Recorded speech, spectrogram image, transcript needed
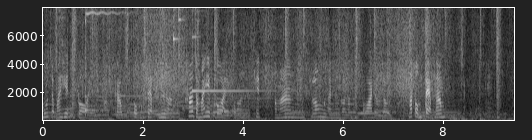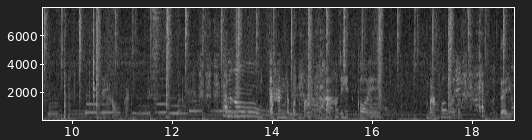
ม่จะมาเห็ดก่อยกับต้มแซ่บเนื้อถ้าจะมาเห็ดก่อยก่อนเห็ดประมาณล่องมืออันหนึงก่อนแล้วนะเพราะว่าเดี๋ยวจะมาต้มแซ่บน้ำเลยเขากันคือเขาจะหั่นแบบบางๆแล้วค่ะเขาจะเห็ดก่อย บางพ่อไว้จะได้อยู่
